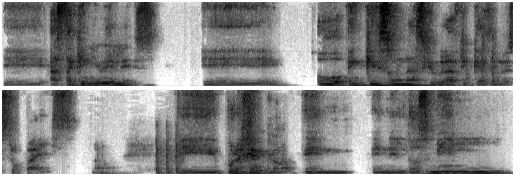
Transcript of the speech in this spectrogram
eh, hasta qué niveles eh, o en qué zonas geográficas de nuestro país. ¿no? Eh, por ejemplo, en, en, el 2000,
